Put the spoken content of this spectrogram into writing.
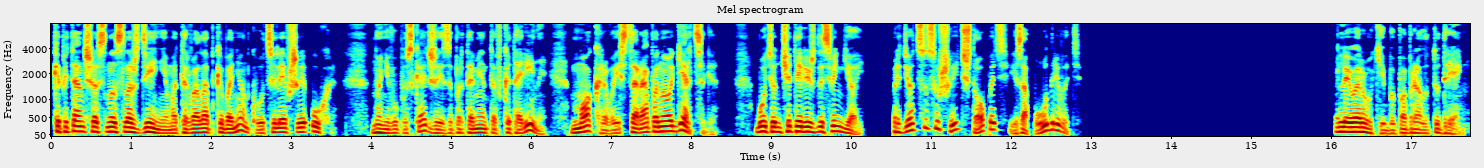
Капитанша с наслаждением оторвала об кабаненку уцелевшее ухо, но не выпускать же из апартаментов Катарины мокрого и сцарапанного герцога. Будь он четырежды свиньей, придется сушить, штопать и запудривать. Леворукий бы побрал эту дрянь.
